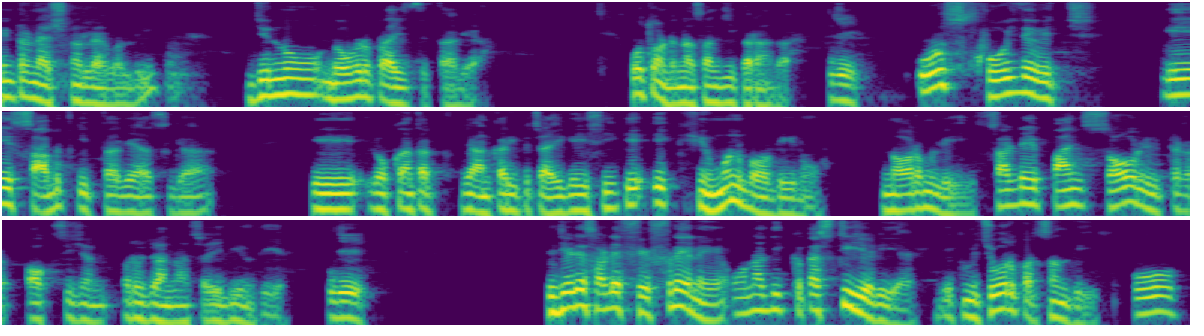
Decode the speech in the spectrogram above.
ਇੰਟਰਨੈਸ਼ਨਲ ਲੈਵਲ ਦੀ ਜਿਹਨੂੰ ਨੋਬਲ ਪ੍ਰਾਈਜ਼ ਦਿੱਤਾ ਗਿਆ। ਉਹ ਤੁਹਾਡੇ ਨਾਲ ਸਾਂਝੀ ਕਰਾਂਗਾ। ਜੀ। ਉਸ ਖੋਜ ਦੇ ਵਿੱਚ ਇਹ ਸਾਬਤ ਕੀਤਾ ਗਿਆ ਸੀਗਾ ਕਿ ਲੋਕਾਂ ਤੱਕ ਜਾਣਕਾਰੀ ਪਹੁੰਚਾਈ ਗਈ ਸੀ ਕਿ ਇੱਕ ਹਿਊਮਨ ਬਾਡੀ ਨੂੰ ਨਾਰਮਲੀ 550 ਲੀਟਰ ਆਕਸੀਜਨ ਰੋਜ਼ਾਨਾ ਚਾਹੀਦੀ ਹੁੰਦੀ ਹੈ। ਜੀ। ਤੇ ਜਿਹੜੇ ਸਾਡੇ ਫੇਫੜੇ ਨੇ ਉਹਨਾਂ ਦੀ ਕਪੈਸਿਟੀ ਜਿਹੜੀ ਹੈ ਇੱਕ ਮੈਚੁਰ ਪਰਸਨ ਦੀ ਉਹ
